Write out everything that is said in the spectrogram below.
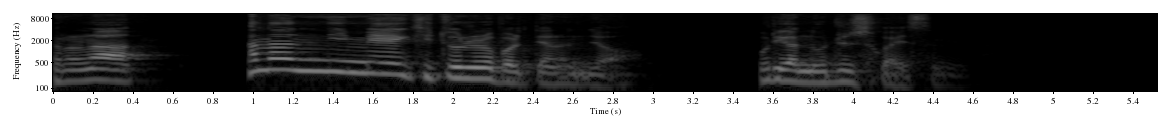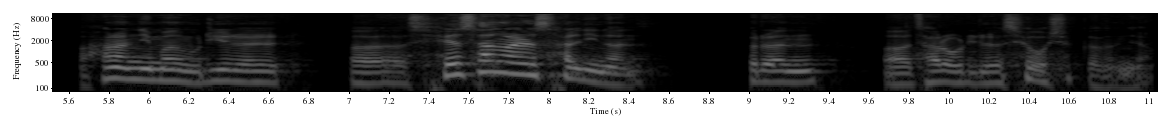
그러나 하나님의 기준을 볼 때는요 우리가 누릴 수가 있습니다. 하나님은 우리를 어, 세상을 살리는 그런 어, 자로 우리를 세우셨거든요.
